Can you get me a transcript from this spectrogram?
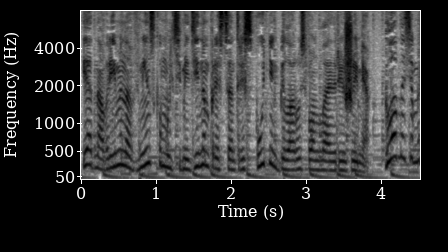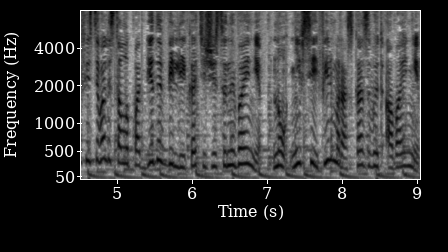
и одновременно в Минском мультимедийном пресс-центре «Спутник. Беларусь в онлайн-режиме». Главной темой фестиваля стала победа в Великой Отечественной войне. Но не все фильмы рассказывают о войне.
